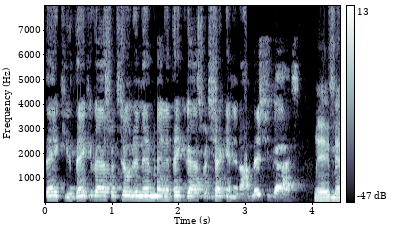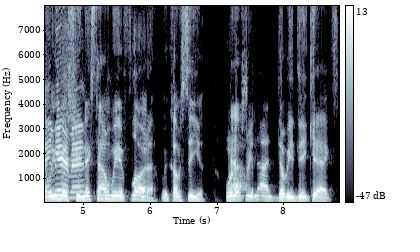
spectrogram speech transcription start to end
Thank you. Thank you guys for tuning in, man. And thank you guys for checking in. I miss you guys. Hey, man, Same we here, miss you. Next time we in Florida, we come see you. 1039 WDKX.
